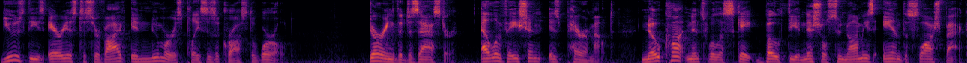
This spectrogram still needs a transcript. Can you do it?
used these areas to survive in numerous places across the world. During the disaster, elevation is paramount. No continents will escape both the initial tsunamis and the sloshback.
